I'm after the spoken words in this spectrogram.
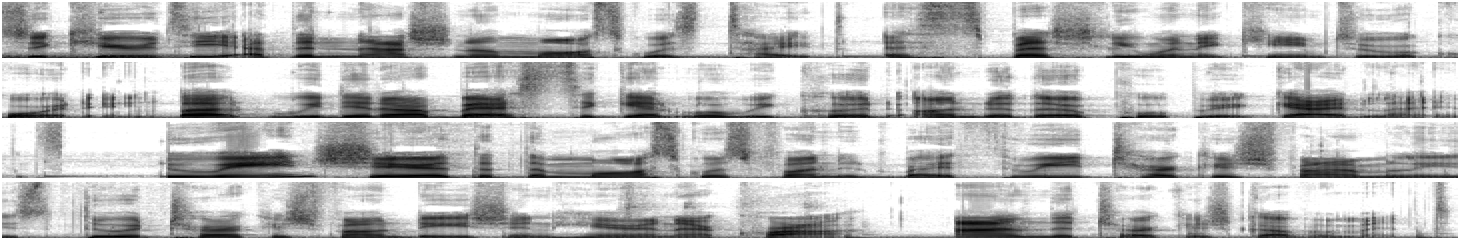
Security at the National Mosque was tight, especially when it came to recording, but we did our best to get what we could under the appropriate guidelines. Nurain shared that the mosque was funded by three Turkish families through a Turkish foundation here in Accra and the Turkish government.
